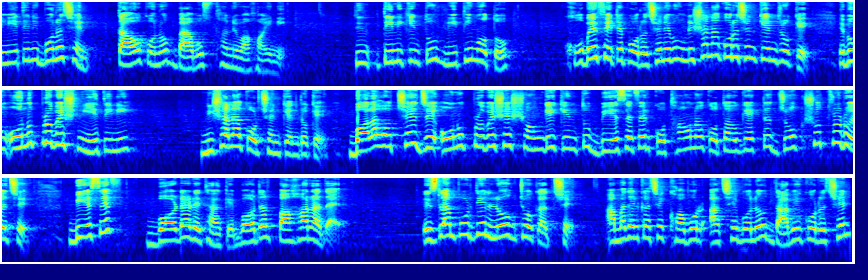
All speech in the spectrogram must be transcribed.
এ নিয়ে তিনি বলেছেন, তাও কোনো ব্যবস্থা নেওয়া হয়নি। তিনি কিন্তু রীতিমতো ক্ষোভে ফেটে পড়েছেন এবং নিশানা করেছেন কেন্দ্রকে এবং অনুপ্রবেশ নিয়ে তিনি নিশানা করছেন কেন্দ্রকে। বলা হচ্ছে যে, অনুপ্রবেশের সঙ্গে কিন্তু বিএসএফ এর কোথাও না কোথাও কি একটা যোগসূত্র রয়েছে। বিএসএফ বর্ডারে থাকে, বর্ডার পাহারা দেয়। ইসলামপুর দিয়ে লোক ঢোকাচ্ছে। আমাদের কাছে খবর আছে বলেও দাবি করেছেন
